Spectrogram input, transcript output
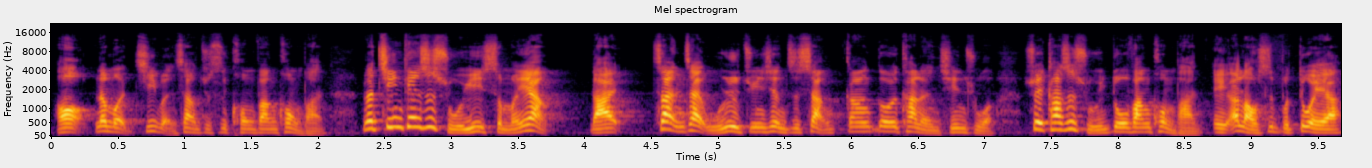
哦，那么基本上就是空方控盘。那今天是属于什么样？来站在五日均线之上，刚刚各位看得很清楚啊，所以它是属于多方控盘。哎啊，老师不对啊，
